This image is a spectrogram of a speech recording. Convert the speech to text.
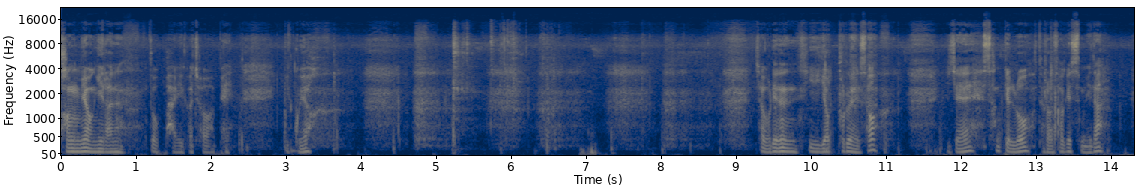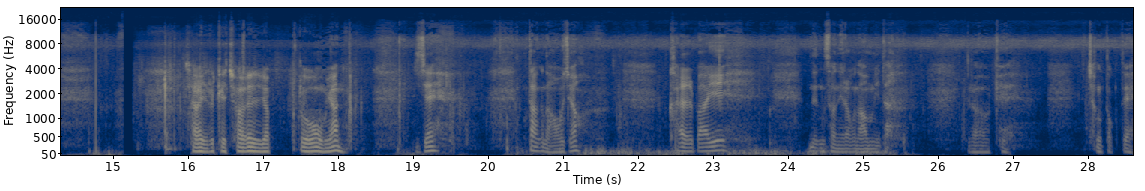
광명이라는 또 바위가 저 앞에 있고요. 자, 우리는 이 옆으로 해서 이제 산길로 들어서겠습니다. 자, 이렇게 절 옆으로 오면 이제 딱 나오죠. 칼바이 능선이라고 나옵니다. 이렇게 장독대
